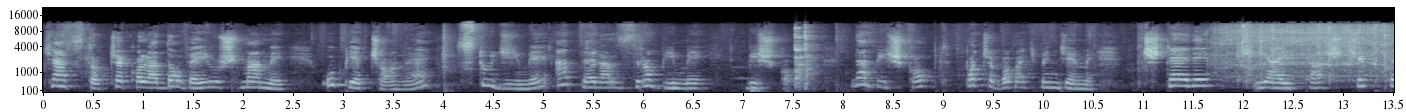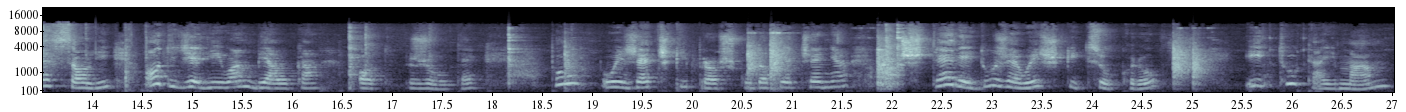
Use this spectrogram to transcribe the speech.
Ciasto czekoladowe już mamy upieczone, studzimy, a teraz zrobimy biszkopt. Na biszkopt potrzebować będziemy 4 jajka, szczyptę soli, oddzieliłam białka od żółtek, pół łyżeczki proszku do pieczenia, 4 duże łyżki cukru i tutaj mam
